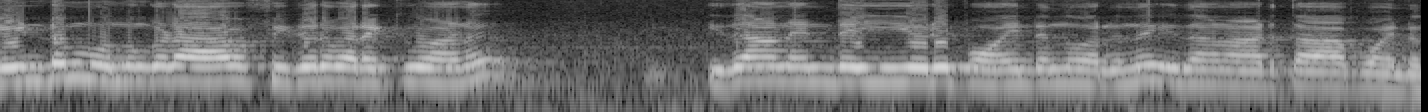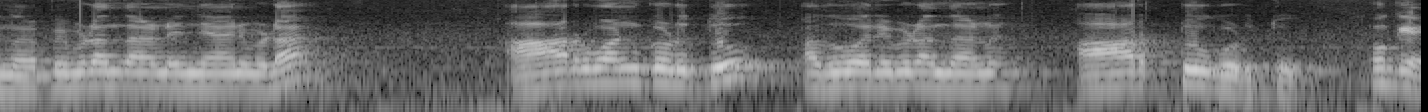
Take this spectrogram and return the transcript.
വീണ്ടും ഒന്നും കൂടെ ആ ഫിഗർ വരയ്ക്കുവാണ്. ഇതാണ് എന്റെ ഈ ഒരു പോയിന്റ് എന്ന് പറയുന്നത്. ഇതാണ് അടുത്ത ആ പോയിന്റ് എന്ന് പറയുന്നത്. അപ്പോൾ ഇവിടെ എന്താണ്? ഞാനിവിടെ ആർ വൺ കൊടുത്തു. അതുപോലെ ഇവിടെ എന്താണ്? ആർ ടു കൊടുത്തു. ഓക്കെ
